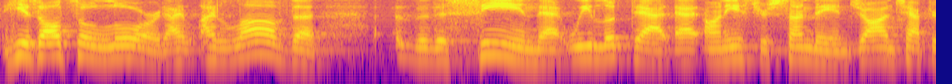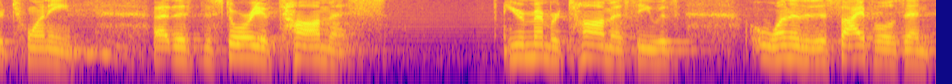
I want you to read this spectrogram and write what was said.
He is also Lord. I, I love the, the, the scene that we looked at, at on Easter Sunday in John chapter 20, uh, the, the story of Thomas. You remember Thomas, he was one of the disciples, and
